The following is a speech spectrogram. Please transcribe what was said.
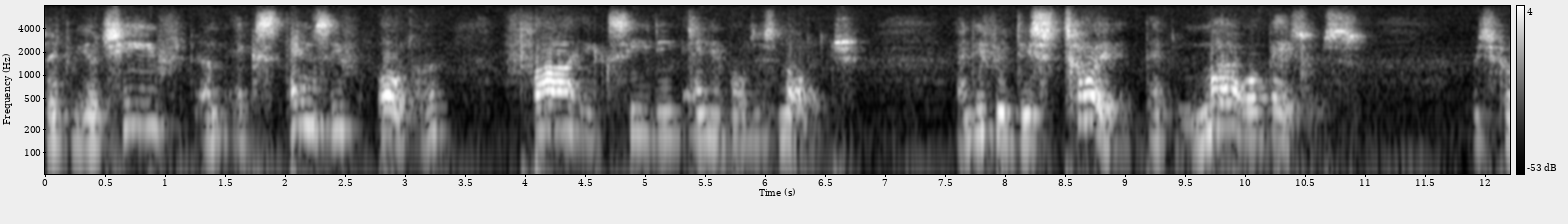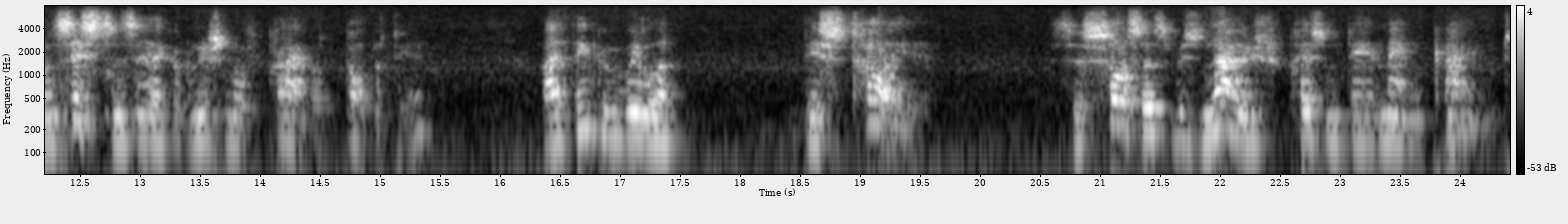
that we achieved an extensive order far exceeding anybody's knowledge. And if we destroy that moral basis, which consists in the recognition of private property, I think we will uh, destroy the sources which nourish present-day mankind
